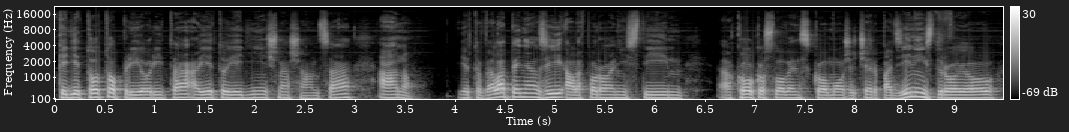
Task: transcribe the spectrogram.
keď je toto priorita a je to jedinečná šanca, áno, je to veľa peňazí, ale v porovnaní s tým, koľko Slovensko môže čerpať z iných zdrojov,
